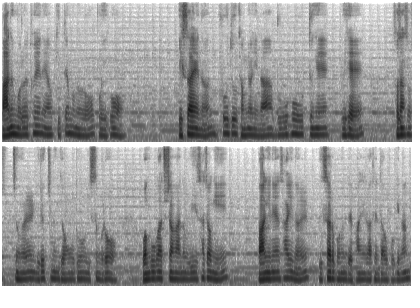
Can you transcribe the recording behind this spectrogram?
많은 물을 토해내었기 때문으로 보이고 익사에는 후두 경련이나 무호흡 등에 의해 저산소증을 일으키는 경우도 있으므로 원고가 주장하는 위 사정이 망인의 사인을 익사로 보는 데 방해가 된다고 보기는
